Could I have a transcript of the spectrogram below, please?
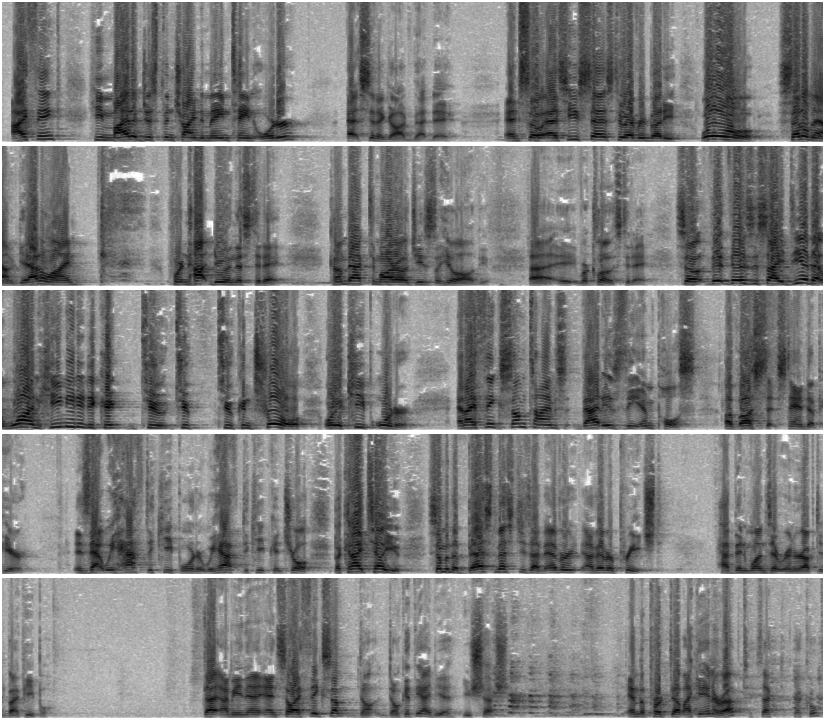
I think he might have just been trying to maintain order at synagogue that day. And so as he says to everybody, whoa, settle down, get out of line. we're not doing this today. Come back tomorrow, Jesus will heal all of you. Uh, we're closed today. So th- there's this idea that one, he needed to, to, to, to control or to keep order. And I think sometimes that is the impulse of us that stand up here is that we have to keep order. We have to keep control. But can I tell you, some of the best messages I've ever, I've ever preached have been ones that were interrupted by people. That, I mean, and so I think some, don't, don't get the idea. You shush. Emma perked up. I can interrupt. Is that, is that cool?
